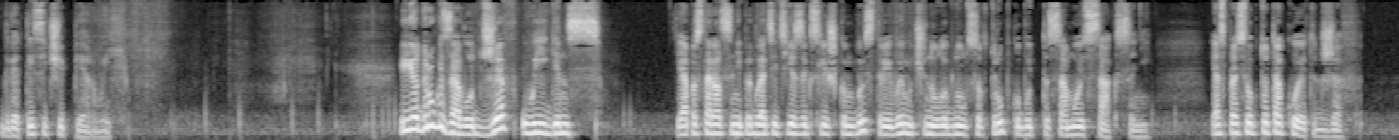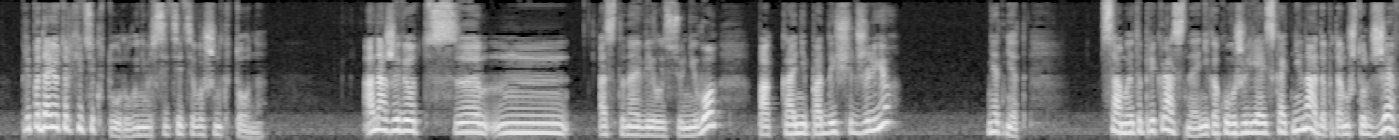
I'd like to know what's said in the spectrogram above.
2001. Ее друга зовут Джефф Уиггинс. Я постарался не проглотить язык слишком быстро и вымученно улыбнулся в трубку, будто самой Саксони. Я спросил, кто такой этот Джефф. Преподает архитектуру в университете Вашингтона. Она живет с... Остановилась у него, пока не подыщет жилье? Нет-нет, самое это прекрасное, никакого жилья искать не надо, потому что Джефф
